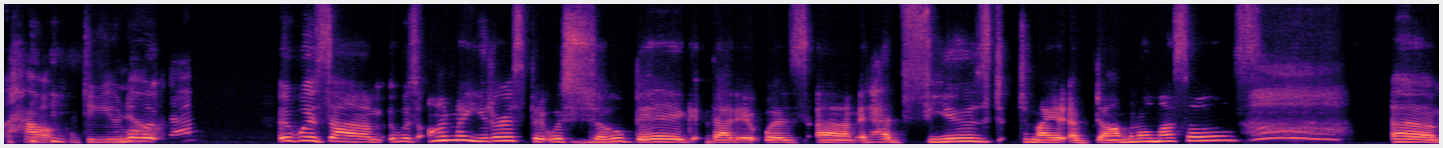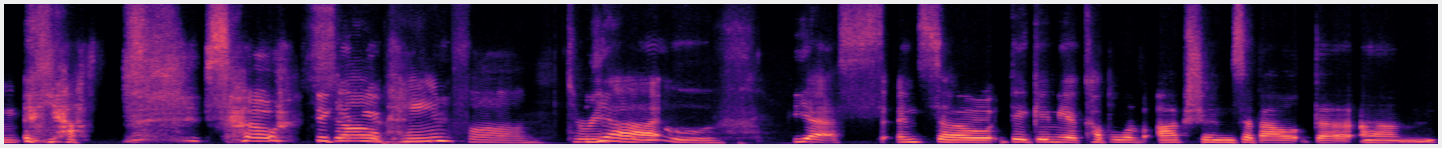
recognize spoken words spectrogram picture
how do you know well, that? It was um it was on my uterus, but it was mm-hmm. so big that it was um it had fused to my abdominal muscles. um yeah so they so me painful to remove. Yeah. Yes. And so they gave me a couple of options about the um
